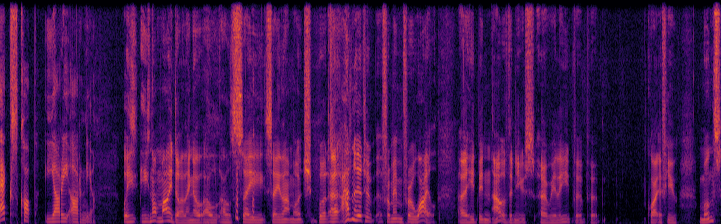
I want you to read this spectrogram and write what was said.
ex cop Jari Aarnio. Well, he's he's not my darling. I'll I'll, I'll say say that much. But uh, I hadn't heard from him for a while. Uh, he'd been out of the news uh, really for, for quite a few months.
